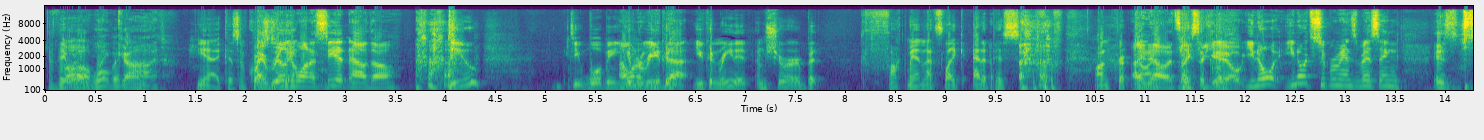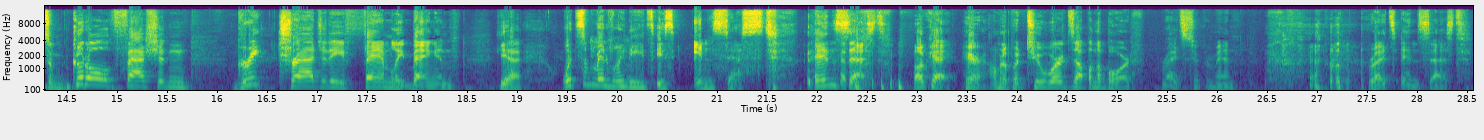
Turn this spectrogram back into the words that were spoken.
that they Oh were my. God. Yeah, because of course. I really want to see it now, though. Do you? Do you? Well, I, mean, you I re- you read can- that. You can read it, I'm sure, but fuck, man, that's like Oedipus on Krypton. I know it's like you know, you know what you know what Superman's missing is some good old fashioned Greek tragedy family banging. Yeah, what Superman needs is incest. Incest. okay, here I'm gonna put two words up on the board. Right, Superman. Writes incest.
